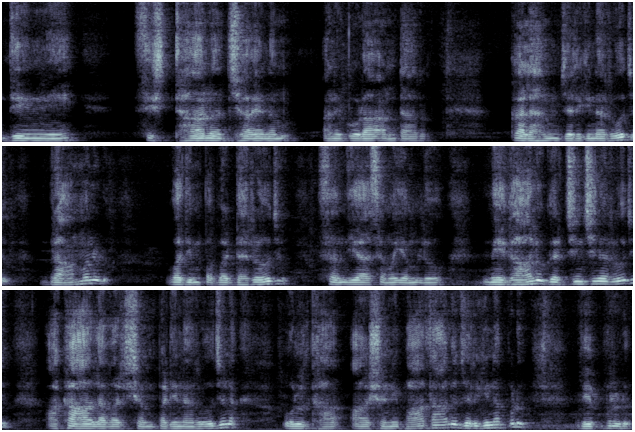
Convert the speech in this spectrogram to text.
దీనిని శిష్టానధ్యయనం అని కూడా అంటారు. కలహం జరిగిన రోజు బ్రాహ్మణుడు వధింపబడ్డ రోజు సంధ్యా సమయంలో మేఘాలు గర్జించిన రోజు అకాల వర్షం పడిన రోజున ఉల్క ఆశనిపాతాలు జరిగినప్పుడు విప్రుడు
